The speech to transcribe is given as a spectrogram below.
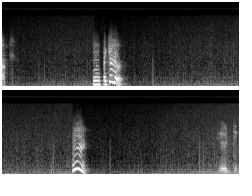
out പൊയ്ക്കുള്ളൂ. Idiot.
